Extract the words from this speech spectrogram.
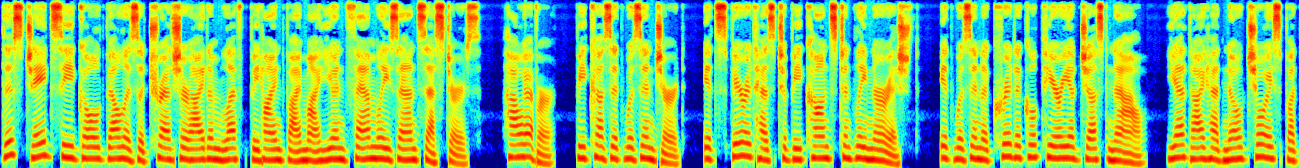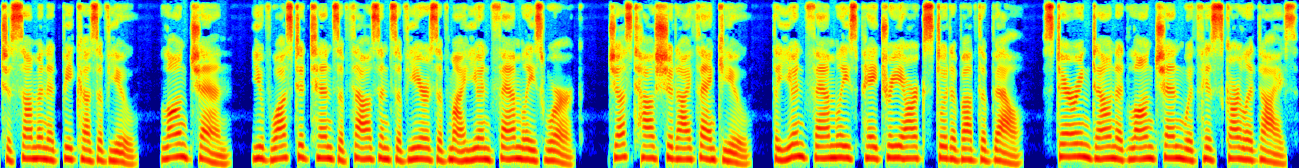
This Jade Sea Gold Bell is a treasure item left behind by my Yun family's ancestors. However, because it was injured, its spirit has to be constantly nourished. It was in a critical period just now, yet I had no choice but to summon it because of you. Long Chen, you've wasted tens of thousands of years of my Yun family's work. Just how should I thank you? The Yun family's patriarch stood above the bell, staring down at Long Chen with his scarlet eyes,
